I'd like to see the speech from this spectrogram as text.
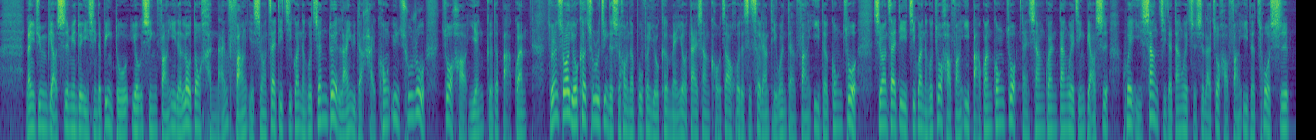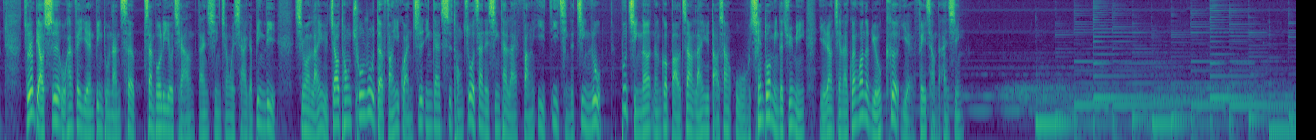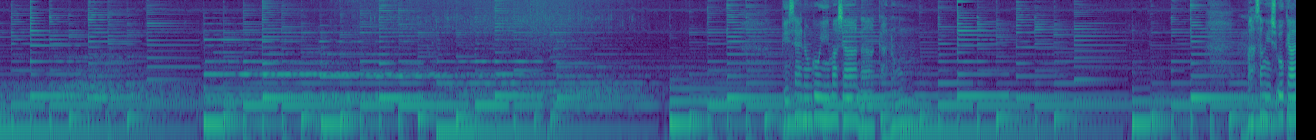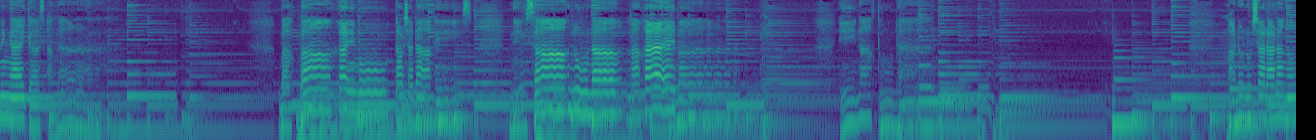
蓝屿居民表示，面对隐形的病毒，忧心防疫的漏洞很难防，也希望在地机关能够针对蓝屿的海空运出入做好严格的把关。主任说，游客出入境的时候呢，部分游客没有戴上口罩或者是测量体温等防疫的工作，希望在地机关能够做好防疫把关工作。但相关单位仅表示，会以上级的单位指示来做好防疫的措施。主任表示，武汉肺炎病毒难测，散播力又强，担心成为下一个病例。希望蓝屿交通出入的防疫管制应该视同作战的心态来防疫疫情的进入，不仅呢能够保障蓝屿岛上五千多名的居民，也让前来观光的游客也非常的安心。 세는 구이마사 나가농 masang isukaning ay kas anga. Bakbak mo tar siya dakis Nisak no 사랑하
